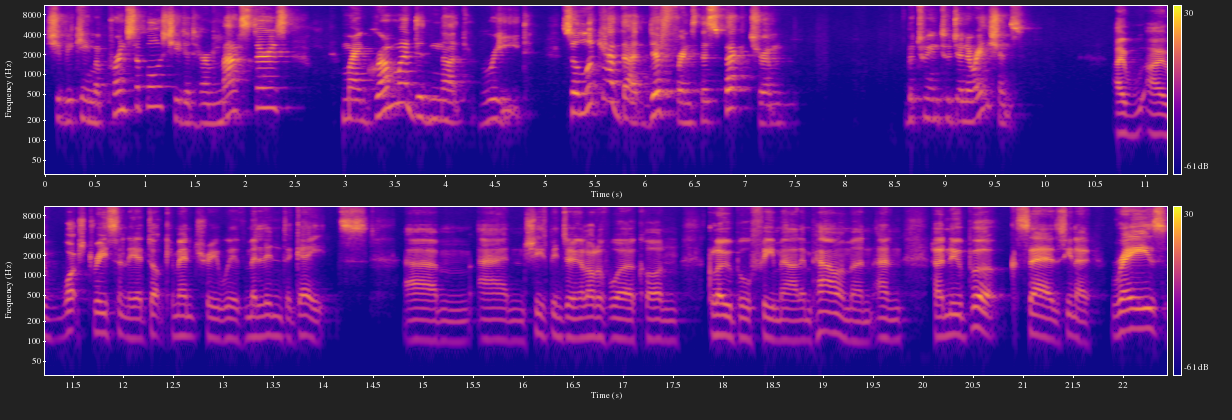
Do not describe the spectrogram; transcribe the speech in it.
She became a principal she did her masters. My grandma did not read. So look at that difference the spectrum between two generations. I, I watched recently a documentary with Melinda Gates, um, and she's been doing a lot of work on global female empowerment. And her new book says, you know, raise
